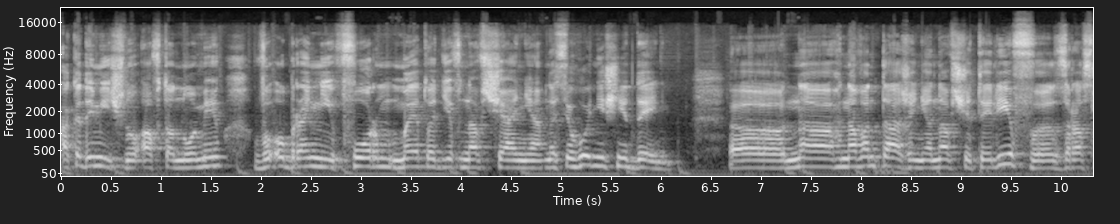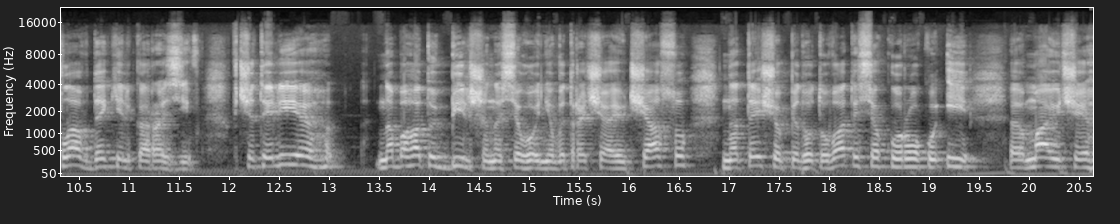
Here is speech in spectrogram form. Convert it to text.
академічну автономію в обранні форм методів навчання на сьогоднішній день. е, На навантаження на вчителів е, зросла в декілька разів. Вчителі набагато більше на сьогодні витрачають часу на те, щоб підготуватися к уроку, і е, маючи, е,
